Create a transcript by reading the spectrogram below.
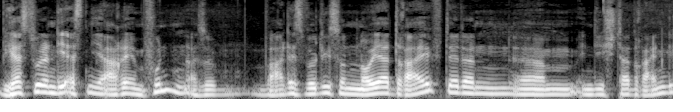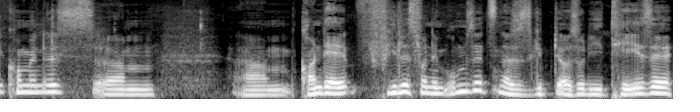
wie hast du dann die ersten Jahre empfunden? Also war das wirklich so ein neuer Drive, der dann ähm, in die Stadt reingekommen ist? Ähm, ähm, konnte er vieles von dem umsetzen? Also es gibt ja auch so die These,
